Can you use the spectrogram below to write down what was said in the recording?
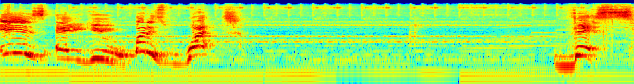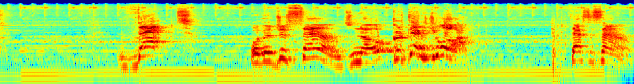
is a you? What is what? This. That. Or they're just sounds. No. That's the sound.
